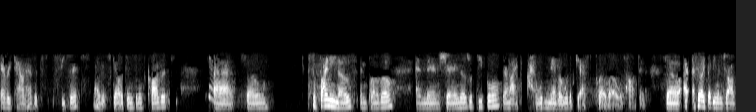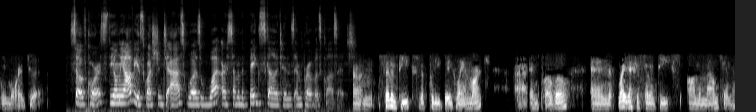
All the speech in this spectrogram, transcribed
every town has its secrets, has its skeletons in its closets. Uh, so, so finding those in Provo and then sharing those with people, they're like, I would never would have guessed Provo was haunted. So I, I feel like that even draws me more into it. So, of course, the only obvious question to ask was what are some of the big skeletons in Provo's closet? Um, Seven Peaks is a pretty big landmark uh, in Provo, and right next to Seven Peaks on the mountain,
